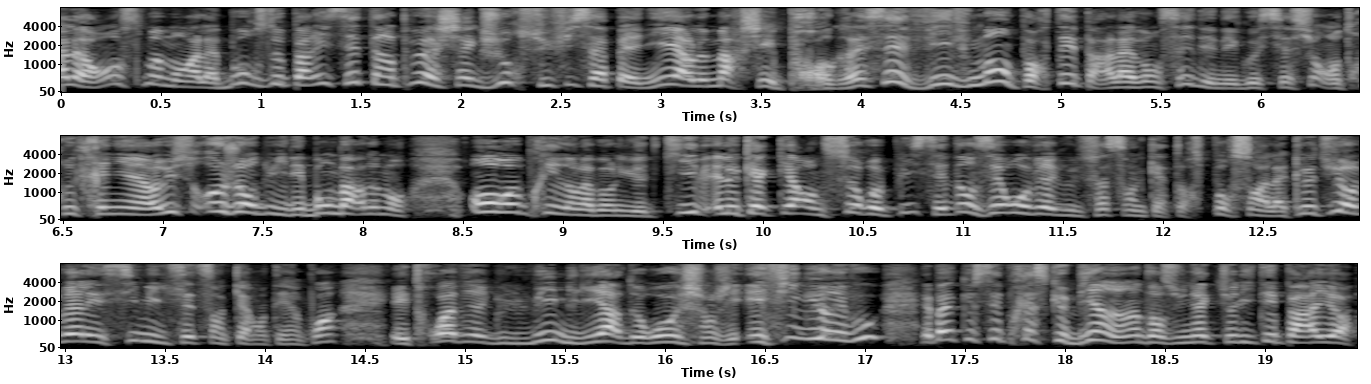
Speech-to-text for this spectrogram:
Alors en ce moment à la Bourse de Paris, c'est un peu à chaque jour suffit sa peine. Hier, le marché progressait vivement porté par l'avancée des négociations entre Ukrainiens et Russes. Aujourd'hui, les bombardements ont repris dans la banlieue de Kiev et le CAC 40 se replie, c'est dans 0,74% à la clôture vers les 6741 points et 3,8 milliards d'euros échangés. Et figurez-vous eh ben, que c'est presque bien hein, dans une actualité par ailleurs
